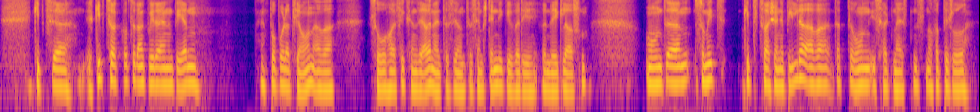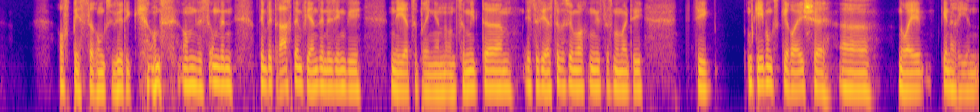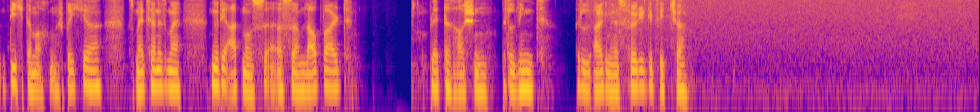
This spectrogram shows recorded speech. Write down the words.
gibt's, äh, es gibt zwar Gott sei Dank wieder einen Bären, Population, aber so häufig sind sie auch nicht, dass sie, dass sie ständig über, die, über den Weg laufen. Und ähm, somit gibt es zwar schöne Bilder, aber der Ton ist halt meistens noch ein bisschen aufbesserungswürdig, um's, um, das, um den, den Betrachter im Fernsehen das irgendwie näher zu bringen. Und somit ähm, ist das Erste, was wir machen, ist, dass wir mal die, die Umgebungsgeräusche äh, neu generieren, dichter machen. Sprich, äh, was wir jetzt hören, ist mal nur die Atmos aus so einem Laubwald, Blätterrauschen, ein bisschen Wind, ein bisschen allgemeines Vögelgezwitscher.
